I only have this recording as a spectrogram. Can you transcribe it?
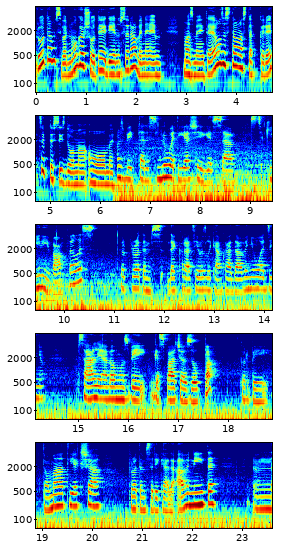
protams, var nogaršot ēdienus ar avenēm. Mazmeita Elza stāsta, ka receptes izdomā Ome. Mums bija tādas ļoti garšīgas uh, cukīnī vafeles, kur, protams, dekorāciju uzlikām kādā viņa odziņu. Sāļajā vēl mums bija gaspāčo zupa, kur bija tomāti iekšā, protams, arī kāda avenīte. Un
